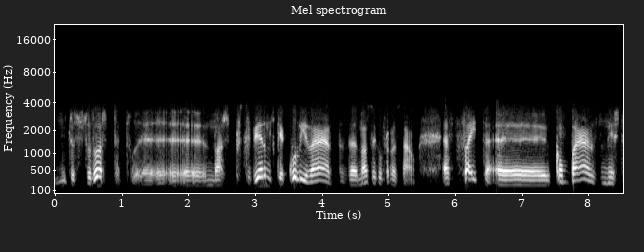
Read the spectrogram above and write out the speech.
muito assustadores. Portanto, nós percebermos que a qualidade da nossa governação é feita com base neste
